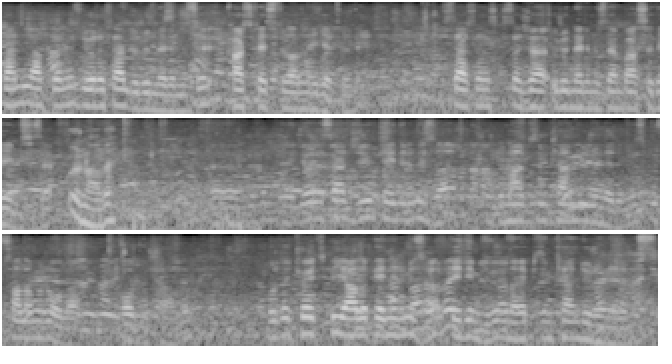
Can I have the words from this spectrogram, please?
Kendi yaptığımız yöresel ürünlerimizi Kars Festivali'ne getirdik. İsterseniz kısaca ürünlerimizden bahsedeyim size. Buyurun abi. Ee, yöresel civil peynirimiz var. Bunlar bizim kendi ürünlerimiz. Bu salamura olan olmuş abi. Burada köy tipi yağlı peynirimiz var. Dediğim gibi bunlar hep bizim kendi ürünlerimiz.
